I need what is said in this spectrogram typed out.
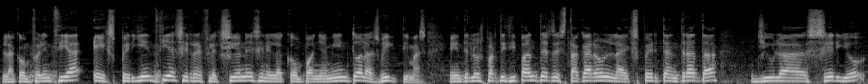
la conferencia Experiencias y reflexiones en el acompañamiento a las víctimas. Entre los participantes destacaron la experta en trata, Yula Serio,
